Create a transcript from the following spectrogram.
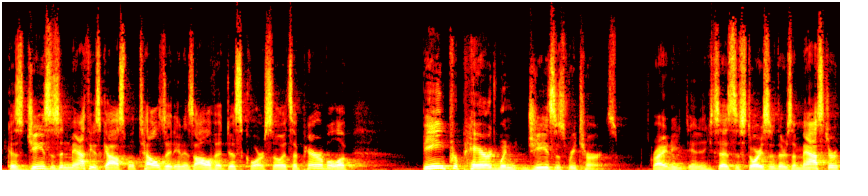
because Jesus in Matthew's gospel tells it in his Olivet discourse. So it's a parable of being prepared when Jesus returns, right? And he, and he says the story says there's a master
